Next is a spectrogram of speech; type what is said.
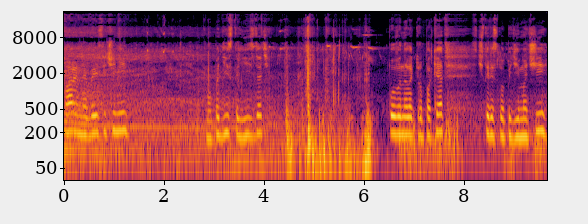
Фари не висічені. Мопедісти їздять. Повен електропакет, 4 склопідіймачі,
